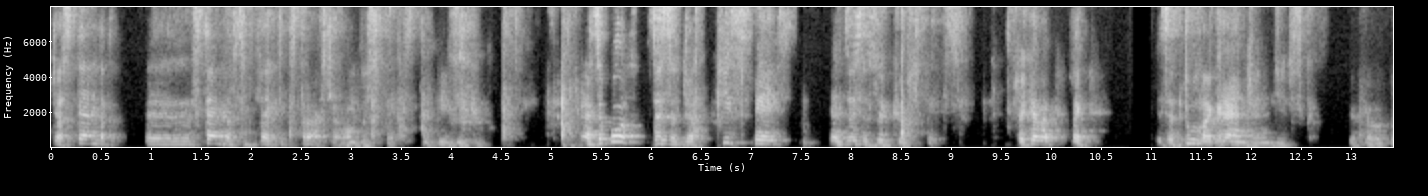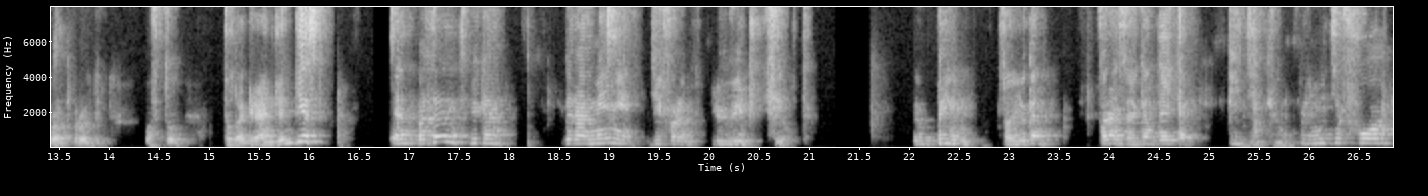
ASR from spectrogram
just standard uh, standard symplectic structure on the space, the PDQ. And suppose this is just P space, and this is a Q space. So you have a, like, it's a two Lagrangian disk. You have a product of two, two Lagrangian disk. And, but then we can, there are many different Liouville fields. So you can, for instance, you can take a PDQ primitive form,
